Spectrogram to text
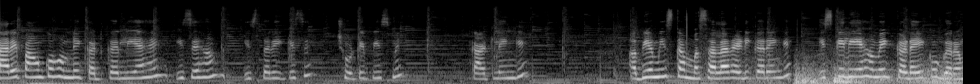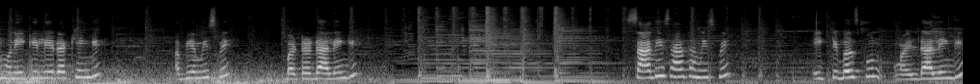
सारे पाँव को हमने कट कर लिया है। इसे हम इस तरीके से छोटे पीस में काट लेंगे। अभी हम इसका मसाला रेडी करेंगे। इसके लिए हम एक कढ़ाई को गर्म होने के लिए रखेंगे। अभी हम इसमें बटर डालेंगे। साथ ही साथ हम इसमें एक टेबलस्पून ऑयल डालेंगे।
